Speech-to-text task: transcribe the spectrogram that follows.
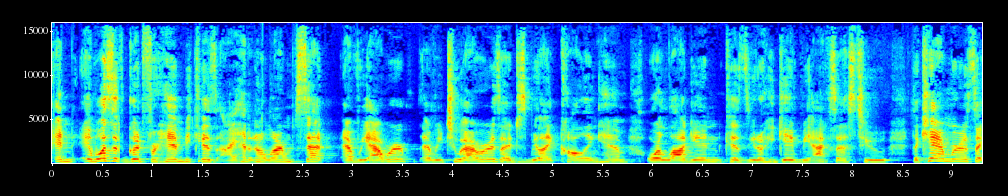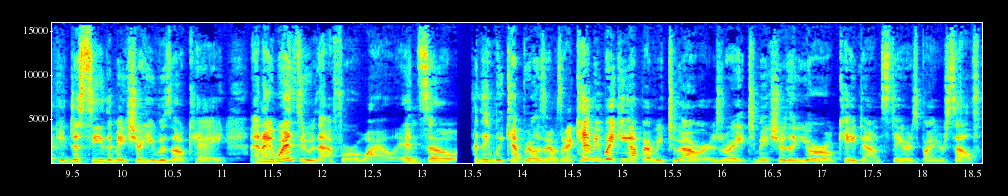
and it wasn't good for him because i had an alarm set every hour every two hours. I'd just be like calling him or log in because you know he gave me access to the cameras. I could just see to make sure he was okay. And i went through that for a while. And so i think we kept realizing i was like i can't be waking up every two hours right to make sure that you're okay downstairs by yourself.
